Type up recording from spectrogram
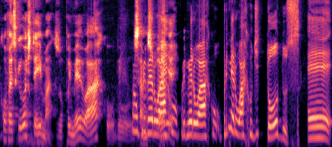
confesso que gostei, Marcos. O primeiro arco do não, o primeiro arco, o primeiro arco, o primeiro arco de todos é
